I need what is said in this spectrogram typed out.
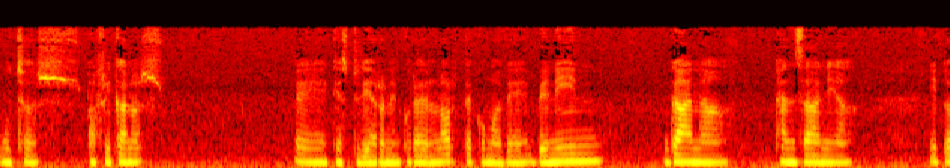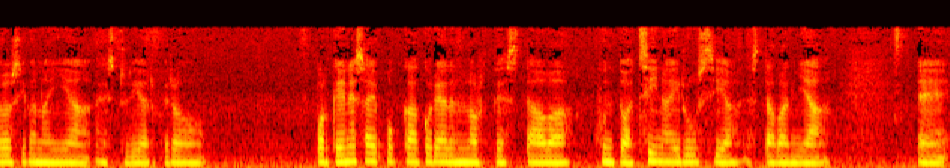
muchos africanos eh, que estudiaron en Corea del Norte, como de Benín, Ghana, Tanzania, y todos iban allí a, estudiar, pero porque en esa época Corea del Norte estaba junto a China y Rusia, estaban ya eh,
